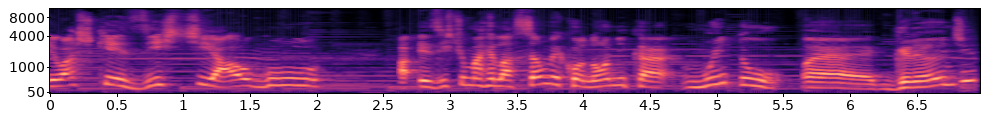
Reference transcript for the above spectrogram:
eu acho que existe algo existe uma relação econômica muito é, grande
